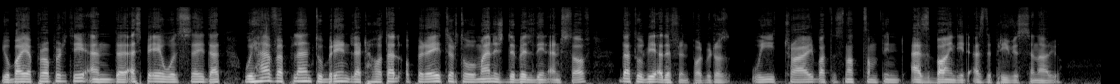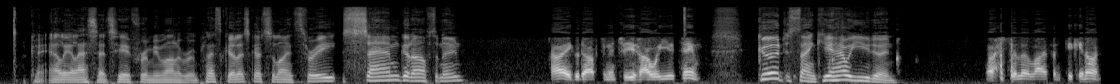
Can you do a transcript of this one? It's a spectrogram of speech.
you buy a property and the SPA will say that we have a plan to bring like hotel operator to manage the building and stuff. That will be a different part because we try, but it's not something as binding as the previous scenario. Okay, Ali Al Assad's here from Imala in Plekhanov. Let's go to line three. Sam, good afternoon. Hi, good afternoon to you. How are you, Tim? Good, thank you. How are you doing? Uh, still alive and kicking on.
